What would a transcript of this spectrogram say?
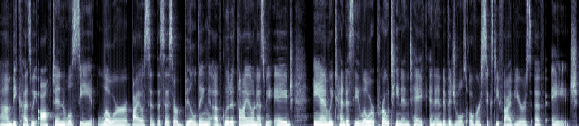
um, because we often will see lower biosynthesis or building of glutathione as we age, and we tend to see lower protein intake in individuals over 65 years of age.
